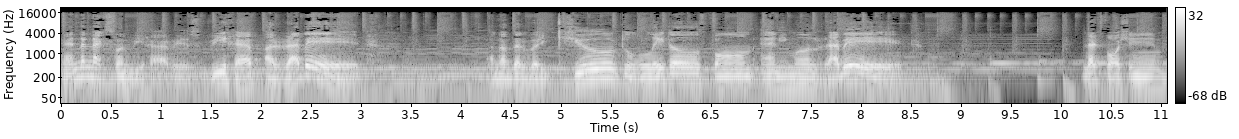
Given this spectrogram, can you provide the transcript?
And the next one we have is we have a rabbit. Another very cute little farm animal rabbit. Let's watch him.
